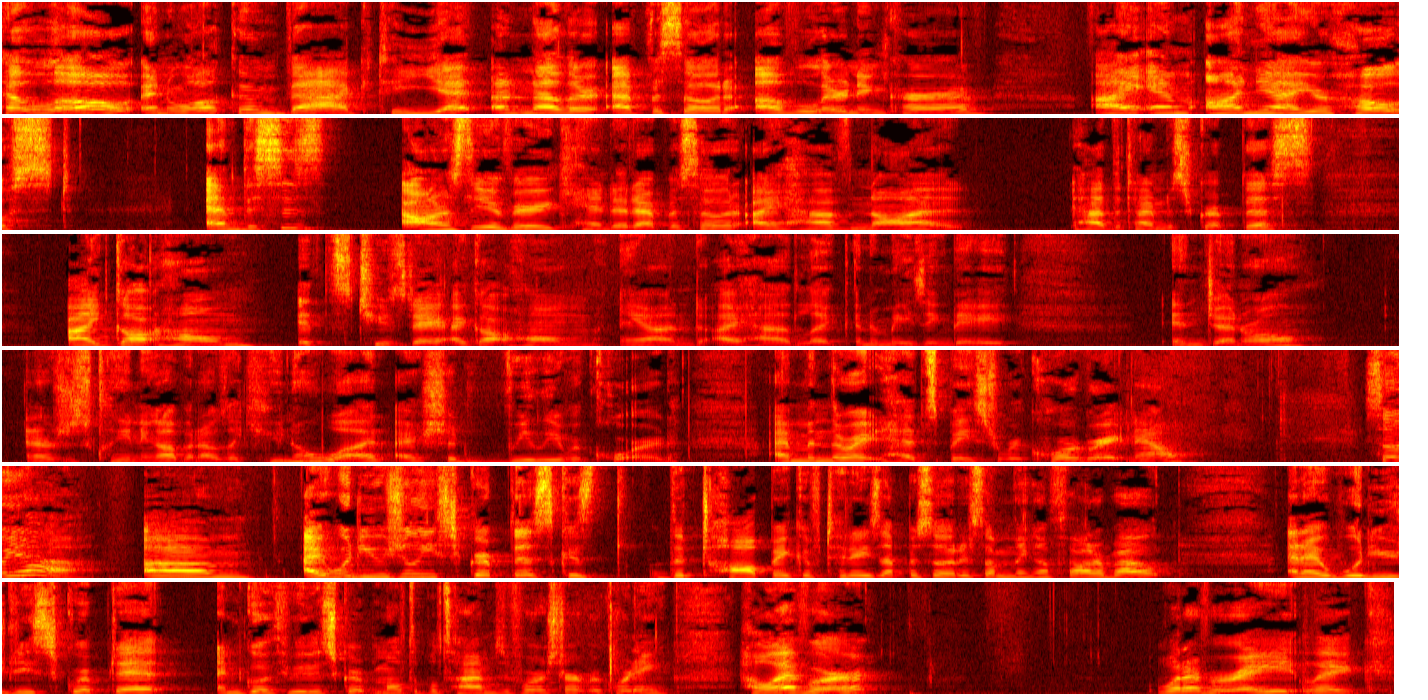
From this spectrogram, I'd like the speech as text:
Hello, and welcome back to yet another episode of Learning Curve. I am Anya, your host, and this is honestly a very candid episode. I have not had the time to script this. I got home, it's Tuesday, I got home, and I had like an amazing day in general. And I was just cleaning up, and I was like, you know what? I should really record. I'm in the right headspace to record right now. So, yeah, um, I would usually script this because the topic of today's episode is something I've thought about, and I would usually script it and go through the script multiple times before I start recording. However, whatever, right? Like,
